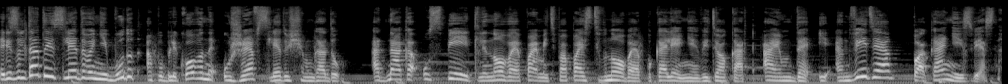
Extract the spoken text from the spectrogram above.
Результаты исследований будут опубликованы уже в следующем году. Однако успеет ли новая память попасть в новое поколение видеокарт AMD и NVIDIA, пока неизвестно.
